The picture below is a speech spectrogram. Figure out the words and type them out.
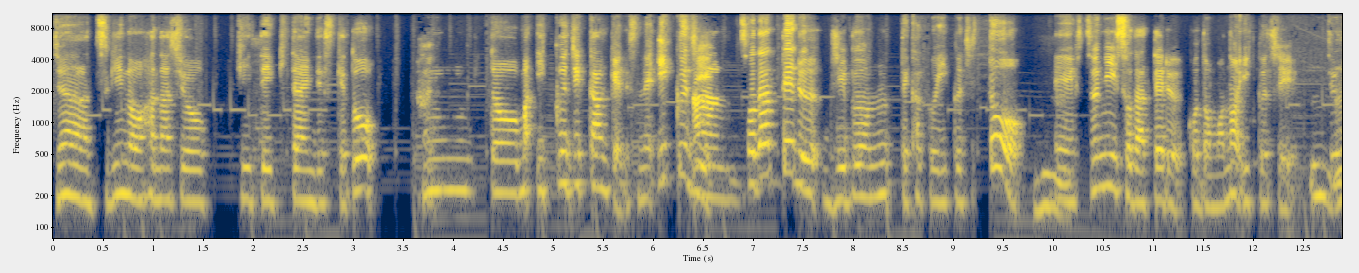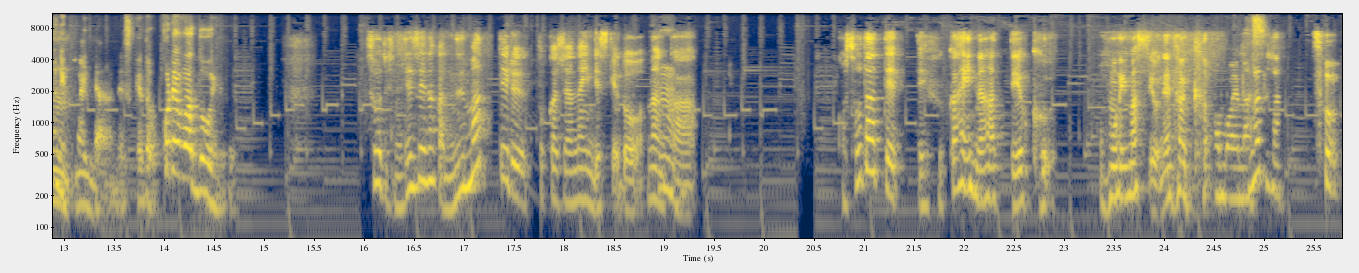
じゃあ次のお話を聞いていきたいんですけど、はい、うんと、まあ、育児関係ですね。育児、育てる自分って書く育児と、うん、えー、普通に育てる子供の育児っていうふうに書いてあるんですけど、うんうん、これはどういう？そうですね。全然なんか沼ってるとかじゃないんですけど、なんか、うん、子育てって深いなってよく思いますよね、なんか。思います。そう。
